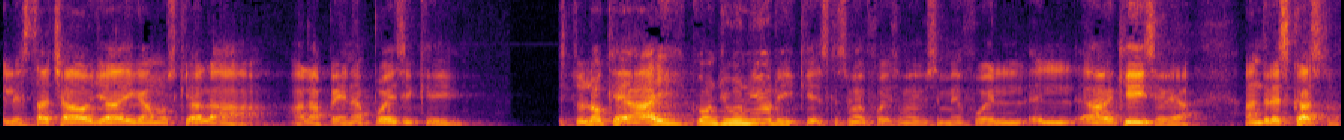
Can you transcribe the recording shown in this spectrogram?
él está echado ya, digamos que a la, a la pena, pues, y que esto es lo que hay con Junior y que es que se me fue, se me, se me fue el, el, A ver, ¿qué dice? Vea, Andrés Castro.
